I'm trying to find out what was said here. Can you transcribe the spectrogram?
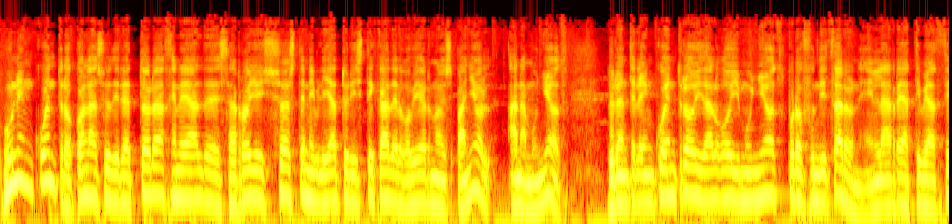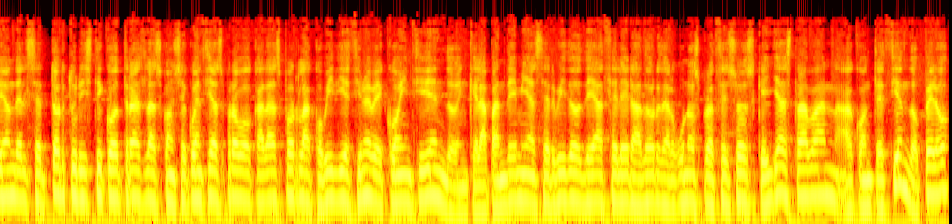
un encuentro con la subdirectora general de Desarrollo y Sostenibilidad Turística del Gobierno español, Ana Muñoz. Durante el encuentro, Hidalgo y Muñoz profundizaron en la reactivación del sector turístico tras las consecuencias provocadas por la COVID-19, coincidiendo en que la pandemia ha servido de acelerador de algunos procesos que ya estaban aconteciendo, pero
